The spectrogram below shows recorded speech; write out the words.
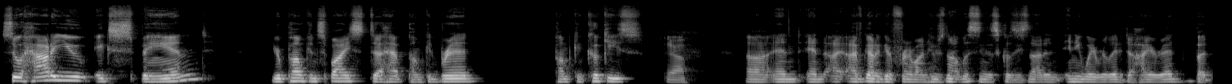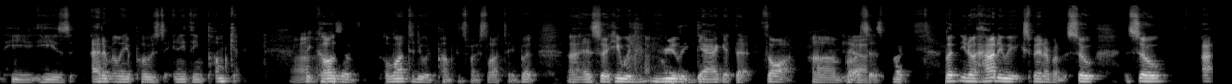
So, how do you expand your pumpkin spice to have pumpkin bread, pumpkin cookies? Yeah. Uh, and and I, have got a good friend of mine who's not listening to this because he's not in any way related to higher ed, but he he is adamantly opposed to anything pumpkin uh-huh. because of a lot to do with pumpkin spice latte. But uh, and so he would really gag at that thought um, process. Yeah. But but you know how do we expand upon it? So so I,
